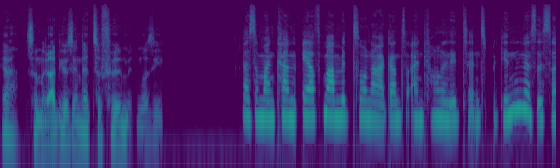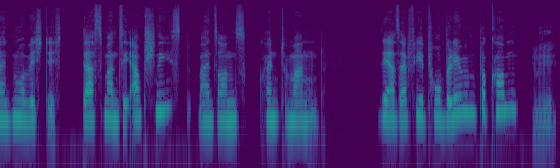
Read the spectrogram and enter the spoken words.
ja, so einen Radiosender zu füllen mit Musik? Also man kann erstmal mit so einer ganz einfachen Lizenz beginnen. Es ist halt nur wichtig, dass man sie abschließt, weil sonst könnte man sehr, sehr viel Probleme bekommen. Mhm.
